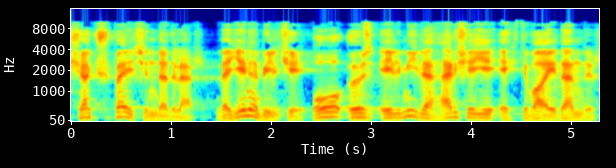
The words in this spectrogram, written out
şək şübhə içindədirlər. Və yenə bil ki, O öz elmi ilə hər şeyi ehtiva edəndir.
